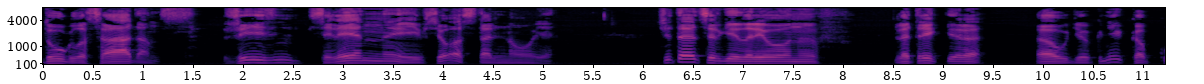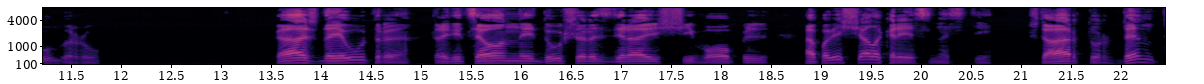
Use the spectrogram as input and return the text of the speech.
Дуглас Адамс. Жизнь, Вселенная и все остальное. Читает Сергей Ларионов для трекера аудиокниг Капкул.ру. Каждое утро традиционный душераздирающий вопль оповещал окрестности, что Артур Дент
